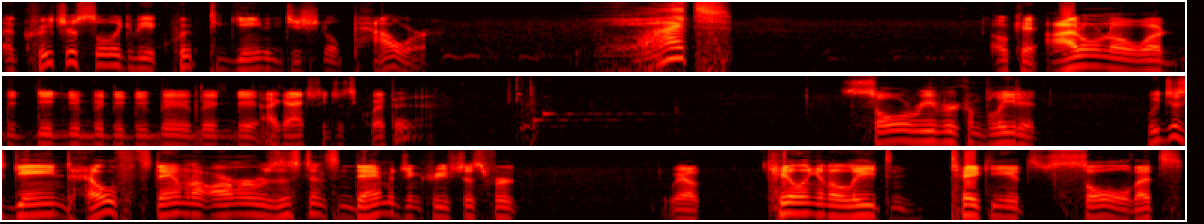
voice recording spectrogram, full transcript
A, creature soul that can be equipped to gain additional power. What? Okay, I don't know what... I can actually just equip it. Soul Reaver completed. We just gained health, stamina, armor, resistance, and damage increase just for, well, killing an elite and taking its soul. That's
